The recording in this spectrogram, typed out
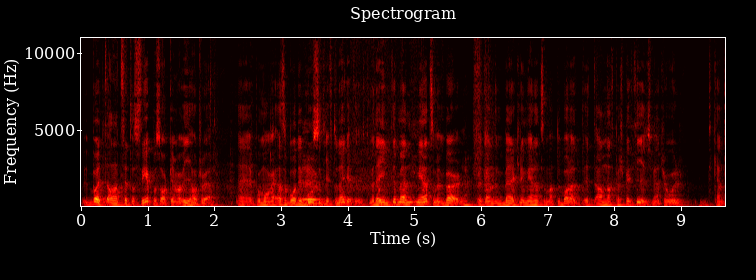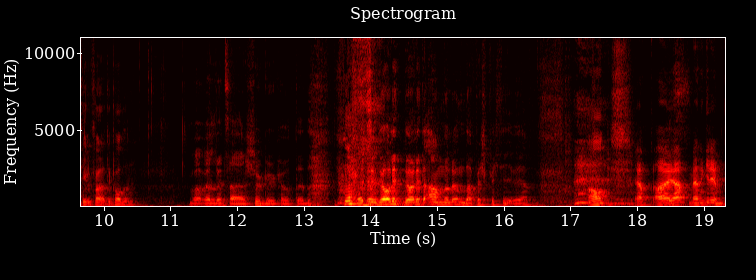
bara ett annat sätt att se på saker än vad vi har tror jag. Eh, på många, alltså både Eh. positivt och negativt. Men det är inte men, menat som en burn. Utan det är verkligen menat som att du bara har ett annat perspektiv som jag tror kan tillföra till podden. Var väldigt så här sugarcoated. du, du, har lite, du har lite annorlunda perspektiv. Ja. Ja, Ja, ja, ja, men grymt.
